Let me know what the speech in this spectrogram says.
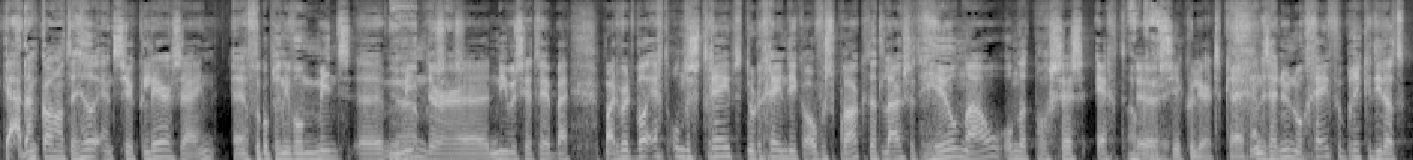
ja, dan kan het een heel eind circulair zijn. Of er komt in ieder geval minst, uh, minder uh, nieuwe CO2 bij. Maar het wordt wel echt onderstreept door degene die ik over sprak. Dat luistert heel nauw om dat proces echt okay. uh, circulair te krijgen. En er zijn nu nog geen fabrieken die dat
